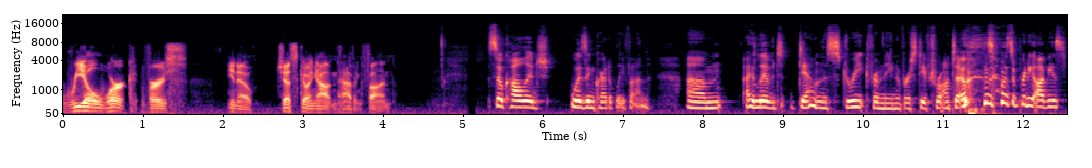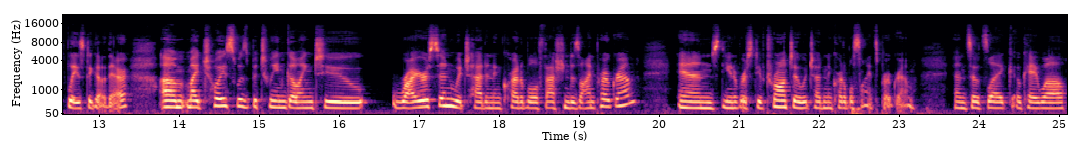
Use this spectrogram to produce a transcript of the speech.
real work versus, you know, just going out and having fun. So college was incredibly fun. Um, I lived down the street from the University of Toronto, so it was a pretty obvious place to go there. Um, my choice was between going to Ryerson, which had an incredible fashion design program, and the University of Toronto, which had an incredible science program. And so it's like, okay, well,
